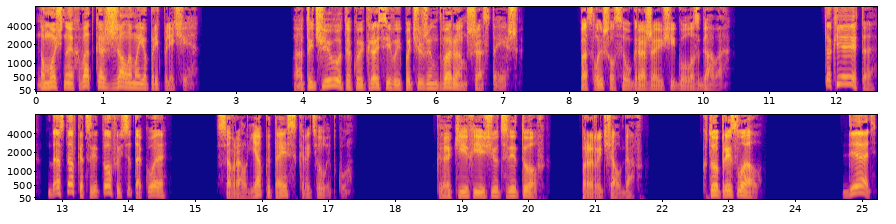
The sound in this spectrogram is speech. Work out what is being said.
но мощная хватка сжала мое предплечье. «А ты чего такой красивый по чужим дворам шастаешь?» — послышался угрожающий голос Гава. «Так я это, доставка цветов и все такое», — соврал я, пытаясь скрыть улыбку. «Каких еще цветов?» — прорычал Гав. «Кто прислал?» «Дядь,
